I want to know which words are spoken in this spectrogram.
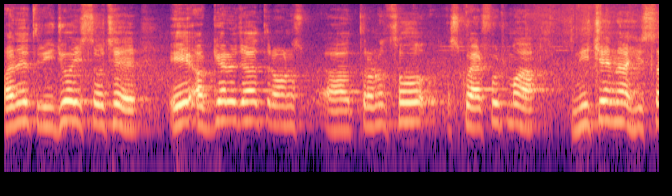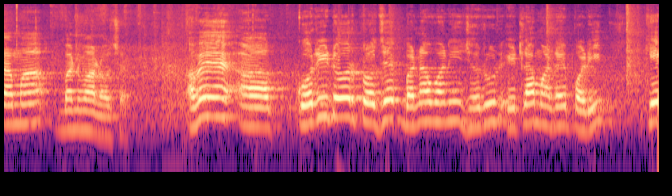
અને ત્રીજો હિસ્સો છે એ અગિયાર હજાર ત્રણ ત્રણસો સ્ક્વેર ફૂટમાં નીચેના હિસ્સામાં બનવાનો છે. હવે કોરિડોર પ્રોજેક્ટ બનાવવાની જરૂર એટલા માટે પડી કે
